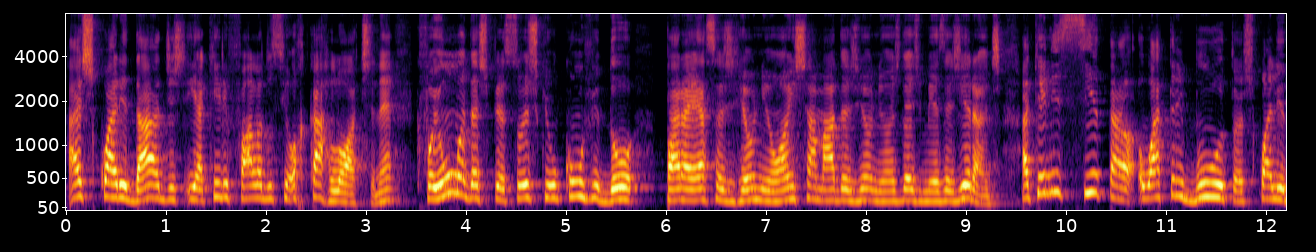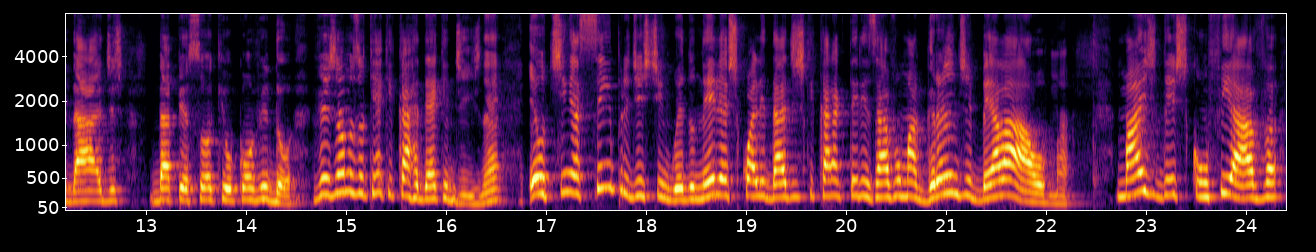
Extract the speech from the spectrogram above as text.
as qualidades, e aqui ele fala do senhor Carlotti, né? Que foi uma das pessoas que o convidou para essas reuniões chamadas reuniões das mesas girantes. Aqui ele cita o atributo, as qualidades da pessoa que o convidou. Vejamos o que é que Kardec diz, né? Eu tinha sempre distinguido nele as qualidades que caracterizavam uma grande e bela alma mas desconfiava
